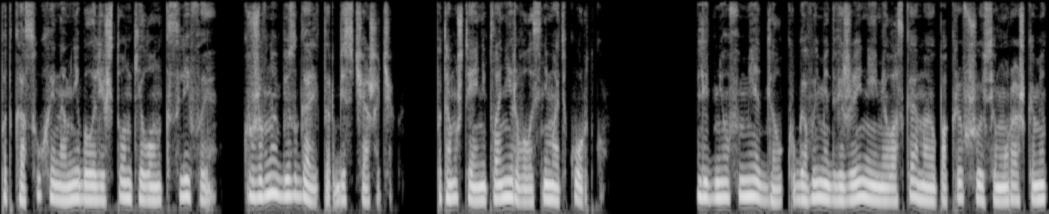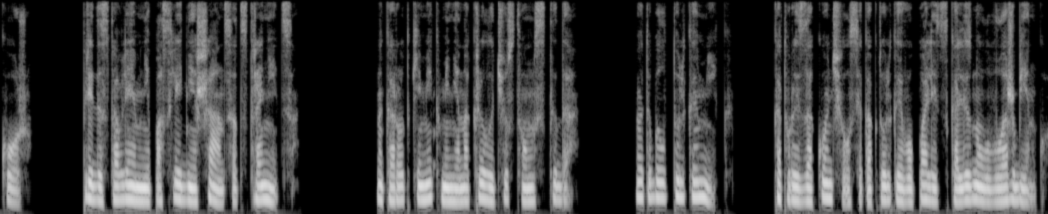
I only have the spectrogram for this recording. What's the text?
Под косухой на мне было лишь тонкий лонгслив и кружевной бюстгальтер без чашечек. потому что я не планировала снимать куртку. Леднев медлил круговыми движениями, лаская мою покрывшуюся мурашками кожу, предоставляя мне последний шанс отстраниться. На короткий миг меня накрыло чувством стыда. Но это был только миг, который закончился, как только его палец скользнул в ложбинку.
